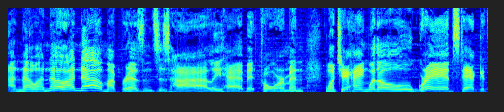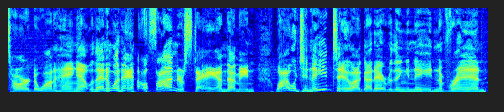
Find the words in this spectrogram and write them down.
I know, I know, I know. My presence is highly habit forming. Once you hang with old Grabstack, it's hard to want to hang out with anyone else. I understand. I mean, why would you need to? I got everything you need and a friend.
